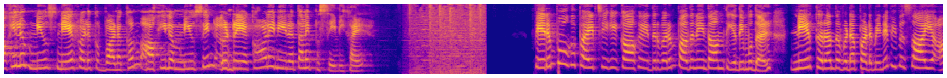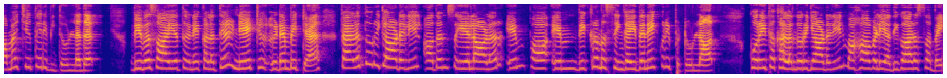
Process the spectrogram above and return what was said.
அகிலம் நியூஸ் நேர்களுக்கு வணக்கம். அகிலம் நியூஸின் இன்றைய காலை நேர தலைப்பு செய்திகள். பெரும்போக பயிற்சிக்காக எதிர்வரும் பதினைந்தாம் தேதி முதல் நீர் திறந்து விடப்படும் என விவசாய அமைச்சு தெரிவித்துள்ளது. விவசாய திணைக்களத்தில் நேற்று இடம்பெற்ற கலந்துரையாடலில் அதன் செயலாளர் எம் பா எம் விக்ரமசிங்க இதனை குறிப்பிட்டுள்ளார். குறித்த கலந்துரையாடலில் மகாவலி அதிகார சபை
